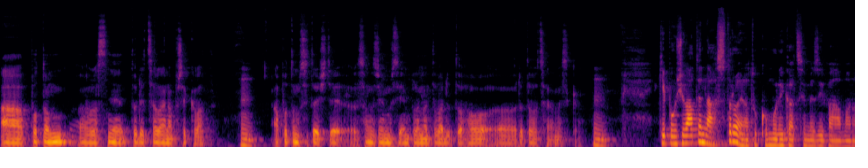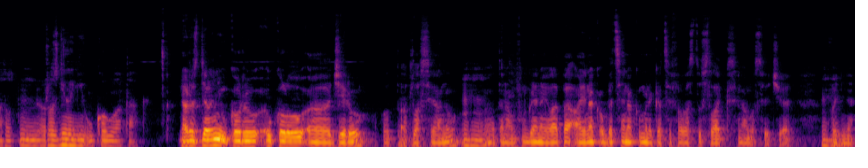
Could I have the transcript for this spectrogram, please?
a potom eh, vlastně to jde celé na překlad. Hmm. A potom se to ještě eh, samozřejmě musí implementovat do toho, eh, do toho CMS. Hmm. Jaký používáte nástroje na tu komunikaci mezi váma, na to hm, rozdělení úkolů a tak? Na rozdělení úkolů, úkolů uh, Jiru od Atlassianu, mm-hmm. to nám funguje nejlépe a jinak obecně na komunikaci v Avastu Slack se nám osvědčuje mm-hmm. hodně.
